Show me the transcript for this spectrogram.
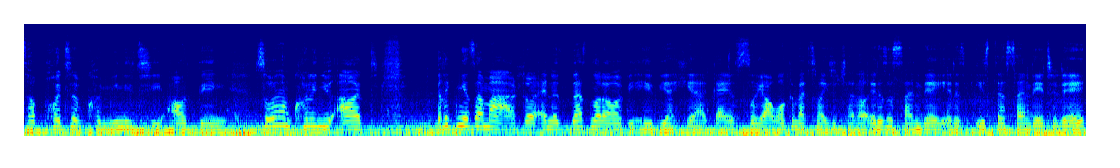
supportive community out there. So when i'm calling you out and it's- that's not our behavior here guys. So yeah welcome back to my youtube channel. It is a sunday. It is easter sunday today.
